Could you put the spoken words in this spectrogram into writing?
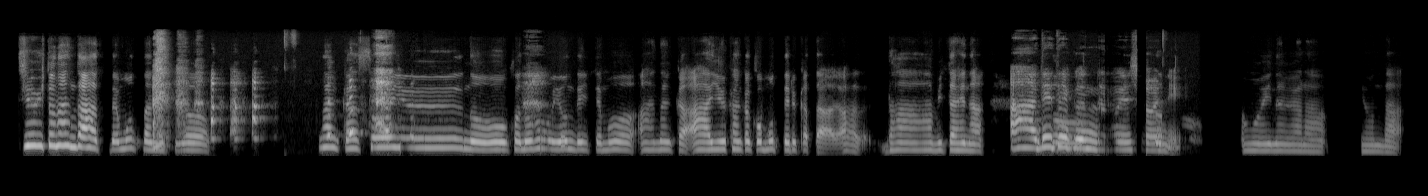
ちゅう人なんだって思ったんだけど なんかそういうのをこの本を読んでいてもあなんかああいう感覚を持ってる方あだーみたいなああ、出てくんだ、文章に。思いながら読んだ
